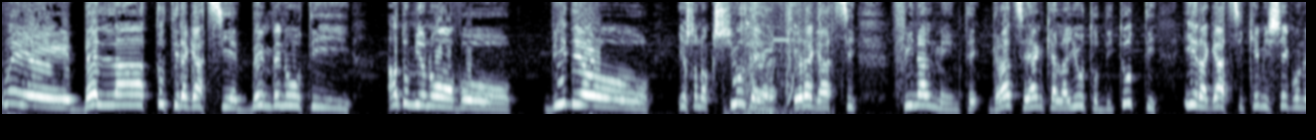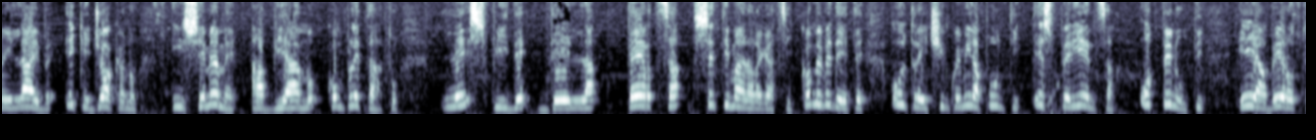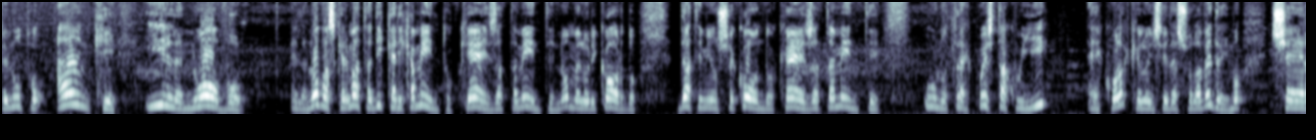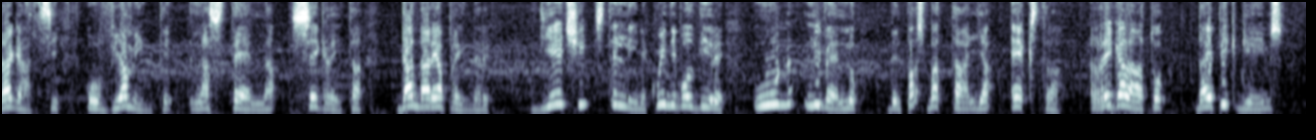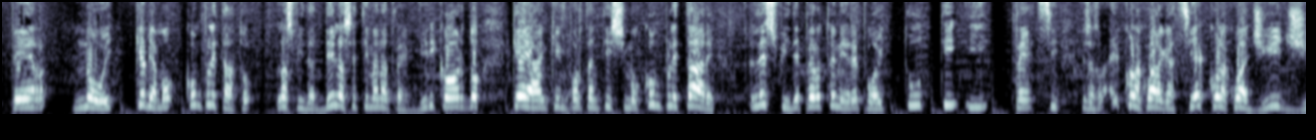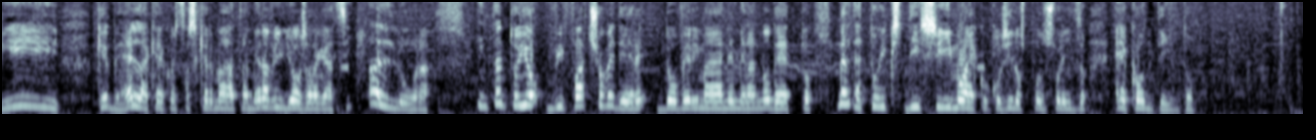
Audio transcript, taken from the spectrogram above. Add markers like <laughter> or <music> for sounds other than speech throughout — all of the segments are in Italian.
Bella a tutti ragazzi e benvenuti ad un mio nuovo video! Io sono Xuder e ragazzi, finalmente, grazie anche all'aiuto di tutti i ragazzi che mi seguono in live e che giocano insieme a me, abbiamo completato le sfide della terza settimana ragazzi. Come vedete, oltre ai 5000 punti esperienza ottenuti e aver ottenuto anche il nuovo è la nuova schermata di caricamento che è esattamente, non me lo ricordo, datemi un secondo, che è esattamente 1, 3, questa qui, eccola che lo insieme adesso la vedremo, c'è ragazzi ovviamente la stella segreta da andare a prendere, 10 stelline, quindi vuol dire un livello del pass battaglia extra regalato da Epic Games per noi che abbiamo completato la sfida della settimana 3. Vi ricordo che è anche importantissimo completare le sfide per ottenere poi tutti i pezzi. Esatto, eccola qua ragazzi, eccola qua, GG. Che bella che è questa schermata, meravigliosa ragazzi. Allora, intanto io vi faccio vedere dove rimane, me l'hanno detto. Me l'ha detto XD Simo, ecco così lo sponsorizzo, è contento.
